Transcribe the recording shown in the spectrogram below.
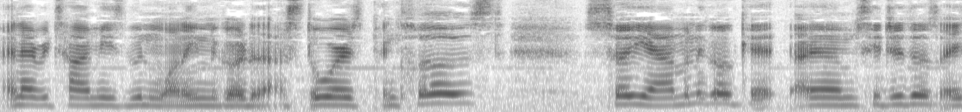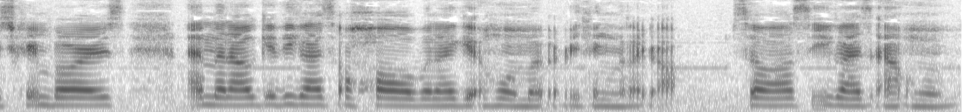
And every time he's been wanting to go to that store, it's been closed. So yeah, I'm gonna go get um, CJ those ice cream bars and then I'll give you guys a haul when I get home of everything that I got. So I'll see you guys at home.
